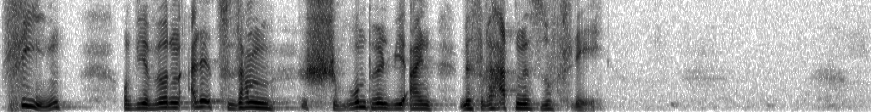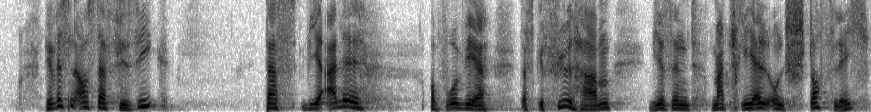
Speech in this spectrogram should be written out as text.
ziehen und wir würden alle zusammen schrumpeln wie ein missratenes Soufflé. Wir wissen aus der Physik, dass wir alle, obwohl wir das Gefühl haben, wir sind materiell und stofflich,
